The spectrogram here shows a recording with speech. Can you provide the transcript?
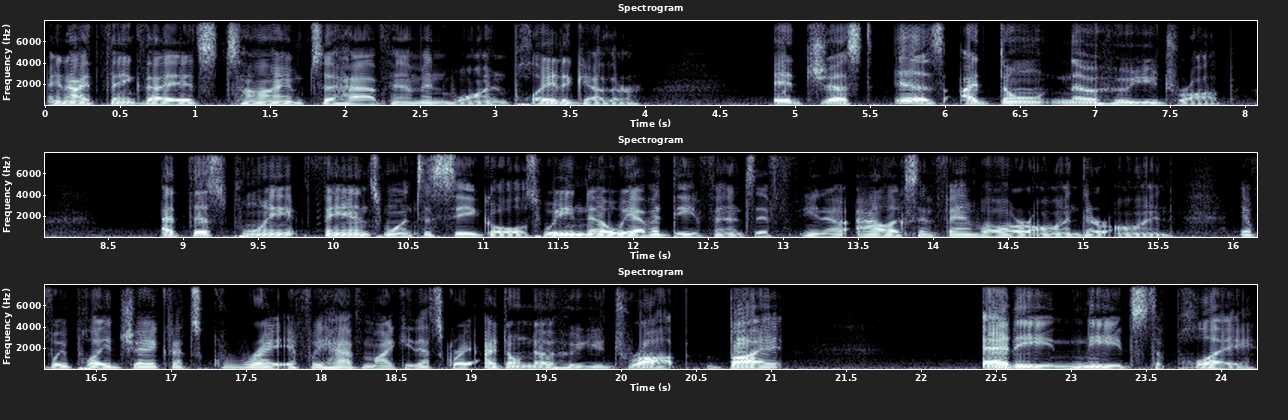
And I think that it's time to have him and Juan play together. It just is. I don't know who you drop at this point, fans want to see goals. We know we have a defense. If you know Alex and Phanuel are on, they're on. If we play Jake, that's great. If we have Mikey, that's great. I don't know who you drop, but Eddie needs to play.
